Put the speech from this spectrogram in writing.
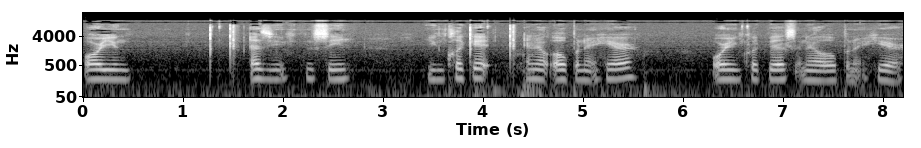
Or you can as you can see you can click it and it'll open it here or you can click this and it'll open it here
